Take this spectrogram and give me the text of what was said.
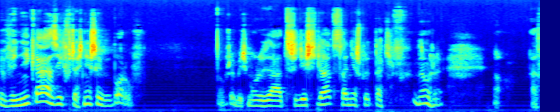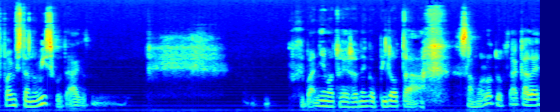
wynika z ich wcześniejszych wyborów. Dobrze, być może za 30 lat staniesz przed takim, dobrze, na swoim stanowisku, tak? Chyba nie ma tutaj żadnego pilota samolotów, tak? Ale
